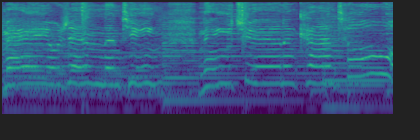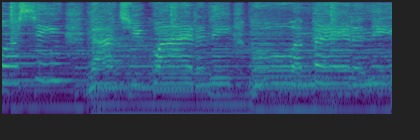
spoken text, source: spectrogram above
没有人能听，你却能看透我心。那奇怪的你，不完美的你，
